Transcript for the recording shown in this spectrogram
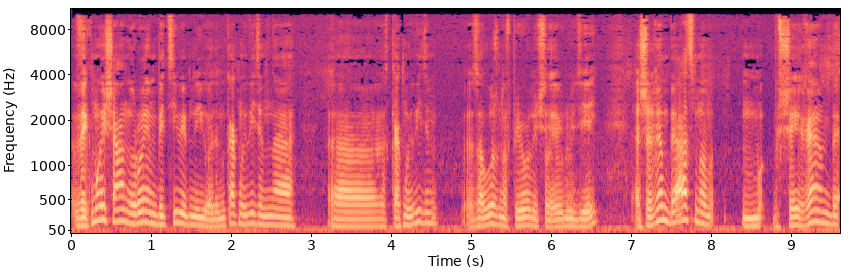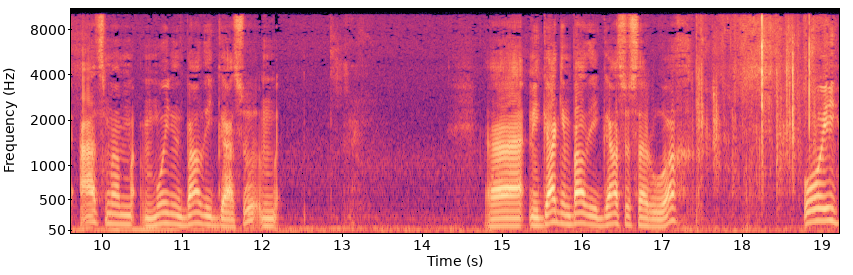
Век мой шану роем бетивим йодом. Как мы видим на как мы видим, заложено в природу человек, людей. Шерем беацмам Шейрем беацмам мойнин бали гасу Мигагим бали гасу саруах Ой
